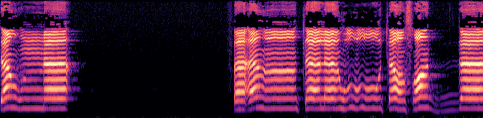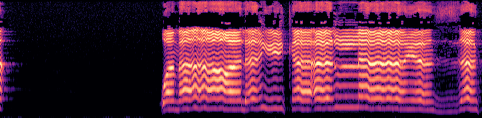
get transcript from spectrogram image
استغنى فأنت له تصدى. وما عليك ألا يزكى.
